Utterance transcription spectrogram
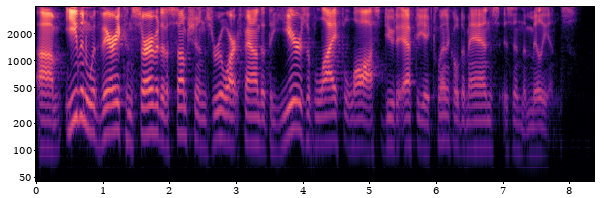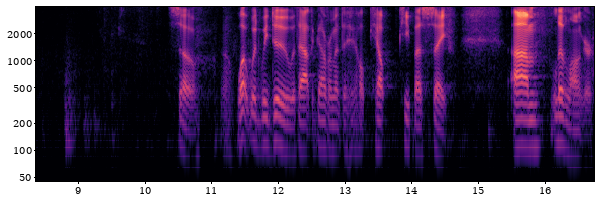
Um, even with very conservative assumptions, Ruwart found that the years of life lost due to FDA clinical demands is in the millions. So, uh, what would we do without the government to help, help keep us safe? Um, live longer.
